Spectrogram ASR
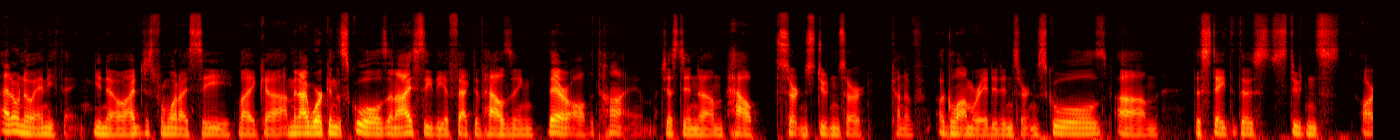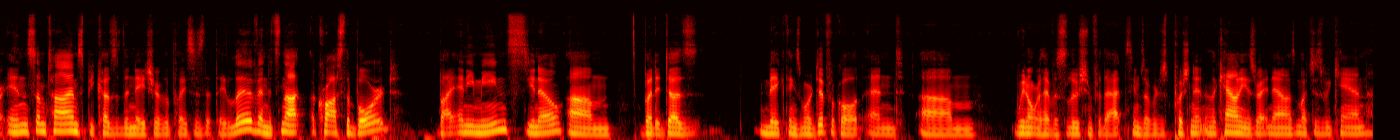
I don't know anything you know I just from what I see like uh, I mean I work in the schools and I see the effect of housing there all the time just in um, how certain students are kind of agglomerated in certain schools um, the state that those students are in sometimes because of the nature of the places that they live and it's not across the board by any means you know um, but it does make things more difficult and um, we don't really have a solution for that. It seems like we're just pushing it in the counties right now as much as we can,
